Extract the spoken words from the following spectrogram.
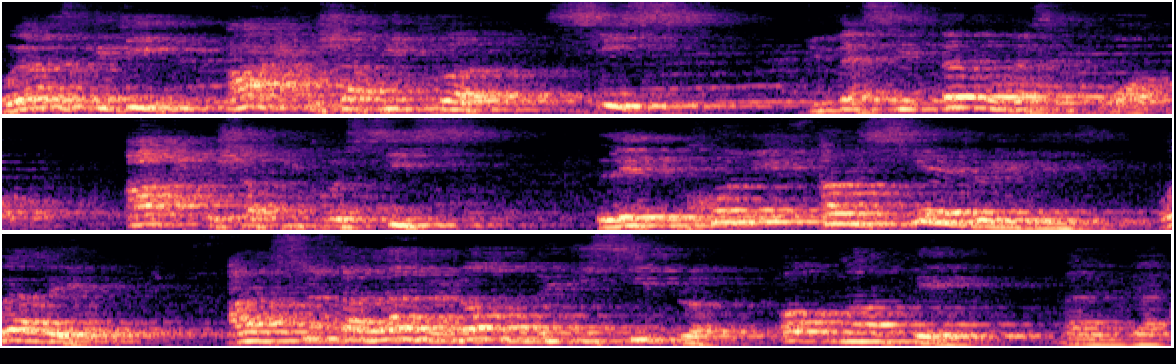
Regardez ce qu'il dit, Acte chapitre 6, du verset 1 au verset 3. Acte chapitre 6 les premiers anciens de l'Église. Regardez, en ce temps-là, le nombre des disciples augmentait. Alléluia.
